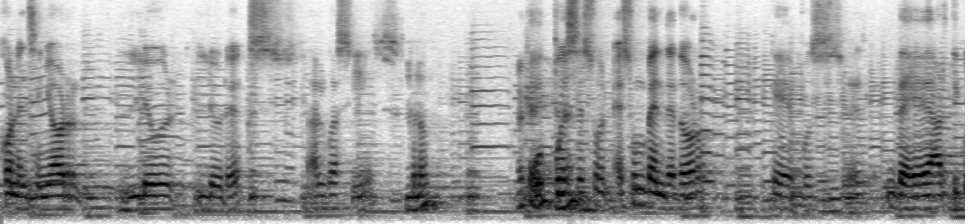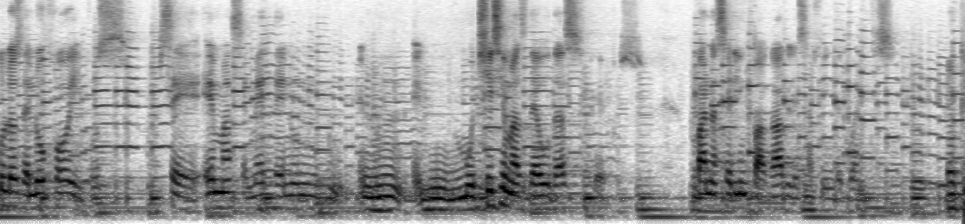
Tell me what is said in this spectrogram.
con el señor Lurex, algo así es, creo. Pues es un, es un vendedor que, pues, de artículos de lujo y, pues, se, Emma se mete en, muchísimas deudas que pues, van a ser impagables a fin de cuentas. Ok,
